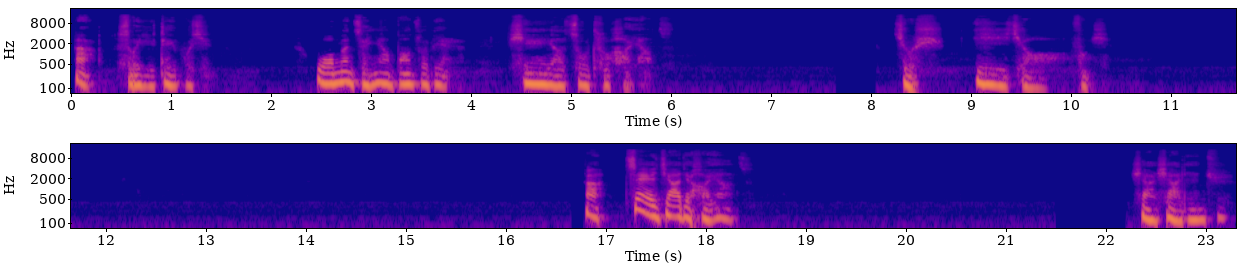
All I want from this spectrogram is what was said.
啊！所以这部经，我们怎样帮助别人，先要做出好样子，就是依教奉献。啊，在家的好样子，像夏莲居、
